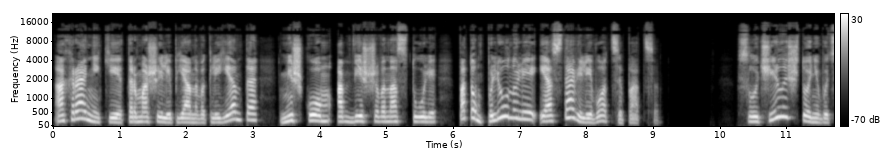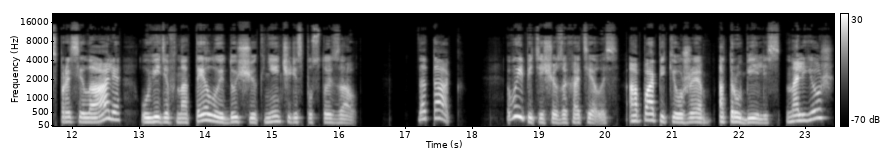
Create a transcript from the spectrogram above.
охранники тормошили пьяного клиента, мешком обвисшего на стуле, потом плюнули и оставили его отсыпаться. «Случилось что-нибудь?» — спросила Аля, увидев Нателлу, идущую к ней через пустой зал. «Да так, выпить еще захотелось, а папики уже отрубились. Нальешь?»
